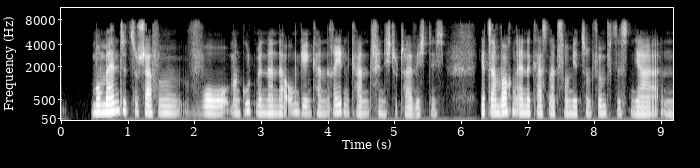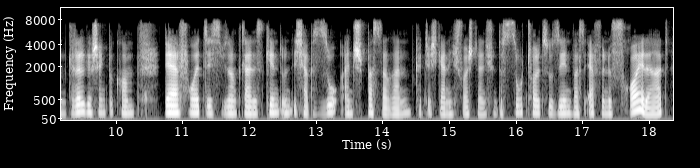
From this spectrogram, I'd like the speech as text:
Momente zu schaffen, wo man gut miteinander umgehen kann, reden kann, finde ich total wichtig. Jetzt am Wochenende, Carsten hat von mir zum 50. Jahr ein Grillgeschenk bekommen. Der freut sich wie so ein kleines Kind und ich habe so einen Spaß daran. Könnt ihr euch gar nicht vorstellen. Ich finde das so toll zu sehen, was er für eine Freude hat.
